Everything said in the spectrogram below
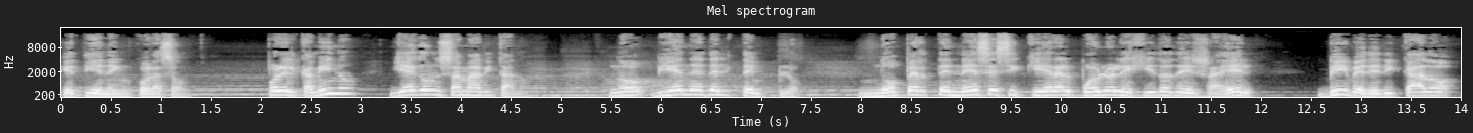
que tienen corazón. Por el camino llega un samaritano. No viene del templo, no pertenece siquiera al pueblo elegido de Israel, vive dedicado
